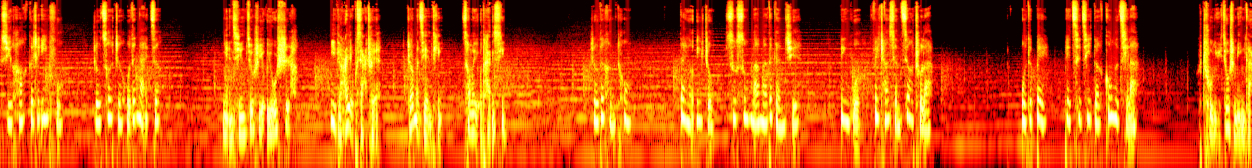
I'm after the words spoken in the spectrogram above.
许豪隔着衣服揉搓着我的奶子，年轻就是有优势啊，一点儿也不下垂，这么坚挺，这么有弹性。揉得很痛，但有一种酥酥麻麻的感觉，令我非常想叫出来。我的背。被刺激的弓了起来。处女就是敏感，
